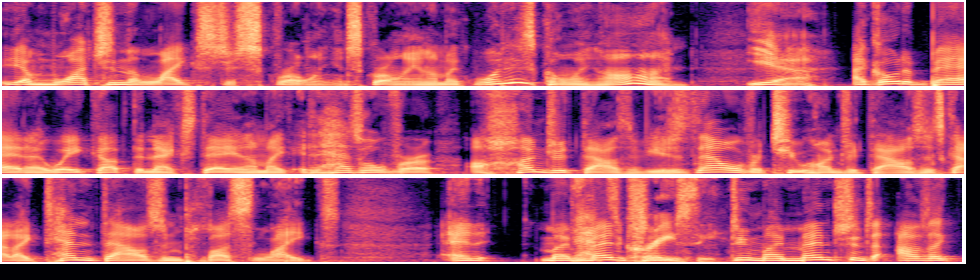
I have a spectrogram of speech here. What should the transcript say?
I'm watching the likes just scrolling and scrolling, and I'm like, what is going on? Yeah. I go to bed, I wake up the next day, and I'm like, it has over a hundred thousand views. It's now over two hundred thousand. It's got like ten thousand plus likes, and my That's mentions, crazy. dude. My mentions, I was like,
